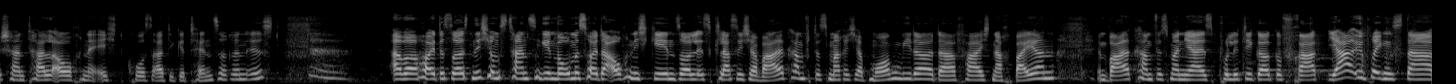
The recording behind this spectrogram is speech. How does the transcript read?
Chantal auch eine echt großartige Tänzerin ist. Aber heute soll es nicht ums Tanzen gehen. Warum es heute auch nicht gehen soll, ist klassischer Wahlkampf. Das mache ich ab morgen wieder. Da fahre ich nach Bayern. Im Wahlkampf ist man ja als Politiker gefragt. Ja, übrigens, da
